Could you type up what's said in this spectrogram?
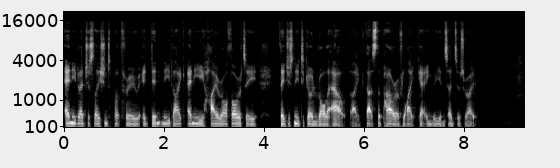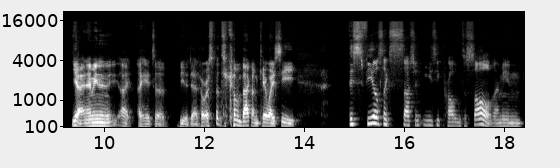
any legislation to put through. It didn't need like any higher authority. They just need to go and roll it out. Like that's the power of like getting the incentives right. Yeah, and I mean, I, I hate to beat a dead horse, but they're coming back on KYC. This feels like such an easy problem to solve. I mean,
